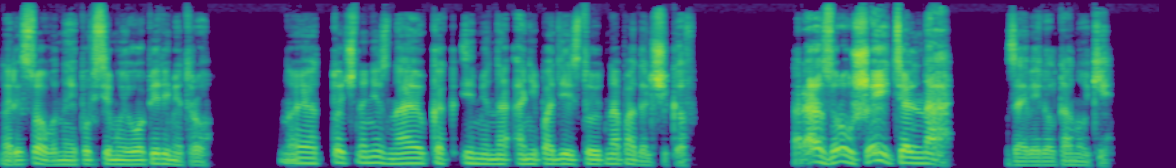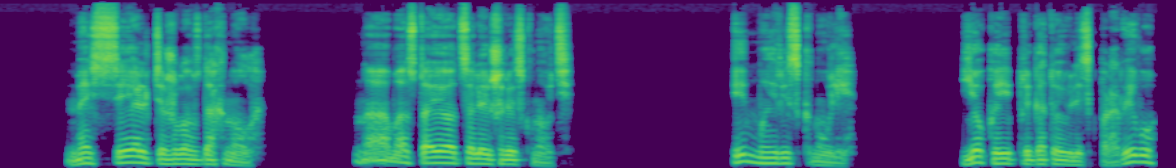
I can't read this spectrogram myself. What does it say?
нарисованные по всему его периметру, но я точно не знаю, как именно они подействуют на падальщиков. «Разрушительно!» — заверил Тануки. Мессель тяжело вздохнул. «Нам остается лишь рискнуть». И мы рискнули. Йока и приготовились к прорыву,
